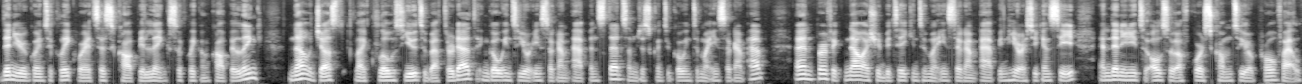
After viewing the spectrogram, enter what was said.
then you're going to click where it says copy link. So click on copy link. Now just like close YouTube after that and go into your Instagram app instead. So I'm just going to go into my Instagram app and perfect. Now I should be taken to my Instagram app in here as you can see. And then you need to also of course come to your profile.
